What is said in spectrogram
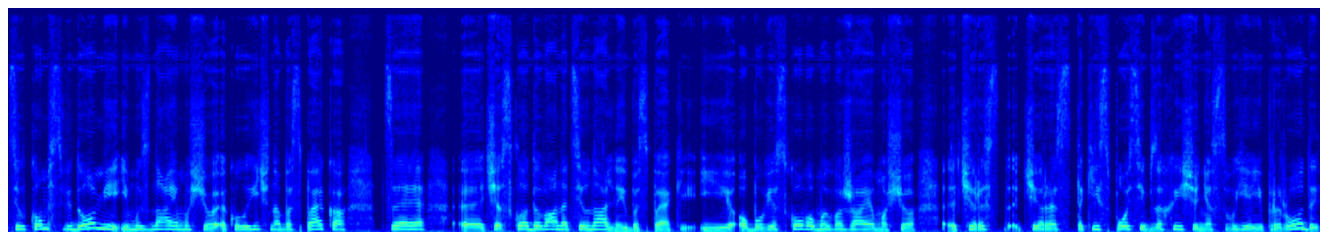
цілком свідомі і ми знаємо, що екологічна безпека це складова національної безпеки. І обов'язково ми вважаємо, що е, через, через такий спосіб захищення своєї природи,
